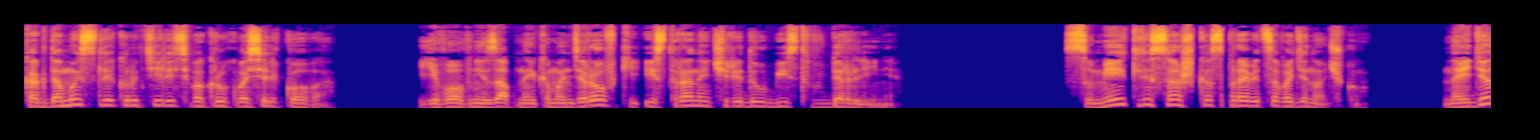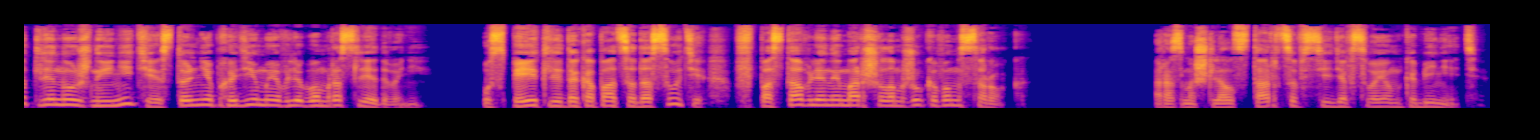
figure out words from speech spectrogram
когда мысли крутились вокруг Василькова, его внезапные командировки и странной череды убийств в Берлине. Сумеет ли Сашка справиться в одиночку? Найдет ли нужные нити, столь необходимые в любом расследовании? Успеет ли докопаться до сути в поставленный маршалом Жуковым срок? Размышлял Старцев, сидя в своем кабинете.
